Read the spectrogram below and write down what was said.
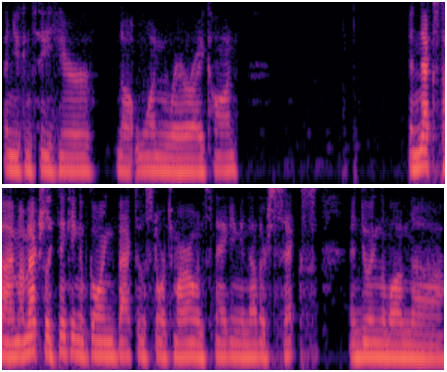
and you can see here not one rare icon. And next time, I'm actually thinking of going back to the store tomorrow and snagging another six and doing them on, uh,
